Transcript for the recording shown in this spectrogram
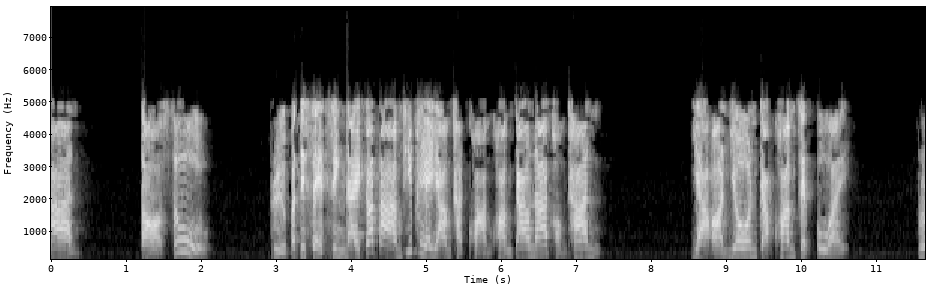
ต้าน ต่อสู้ หรือปฏิเสธสิ่งใดก็ตามที่พยายามขัดขวางความก้าวหน้าของท่าน อย่าอ่อนโยนกับความเจ็บป่วย โร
